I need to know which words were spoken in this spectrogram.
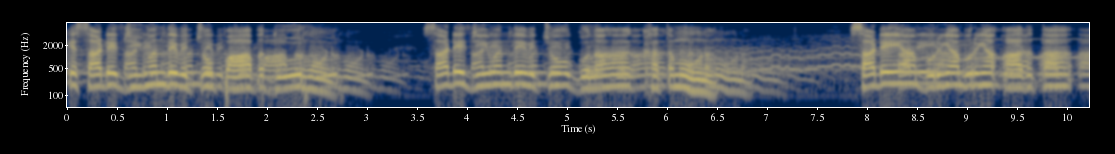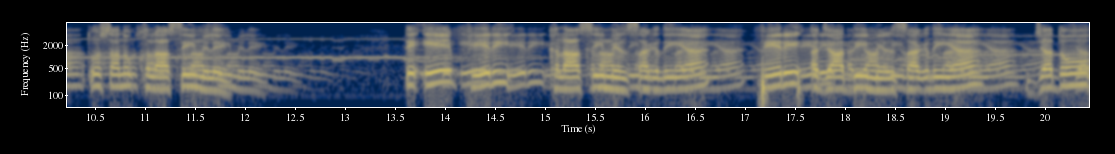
ਕਿ ਸਾਡੇ ਜੀਵਨ ਦੇ ਵਿੱਚੋਂ ਪਾਪ ਦੂਰ ਹੋਣ। ਸਾਡੇ ਜੀਵਨ ਦੇ ਵਿੱਚੋਂ ਗੁਨਾਹ ਖਤਮ ਹੋਣ। ਸਾਡੇ ਆ ਬੁਰੀਆਂ ਬੁਰੀਆਂ ਆਦਤਾਂ ਤੋਂ ਸਾਨੂੰ ਖਲਾਸੀ ਮਿਲੇ। ਤੇ ਇਹ ਫੇਰ ਖਲਾਸੀ ਮਿਲ ਸਕਦੀ ਆ। ਫੇਰ ਆਜ਼ਾਦੀ ਮਿਲ ਸਕਦੀ ਆ। ਜਦੋਂ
